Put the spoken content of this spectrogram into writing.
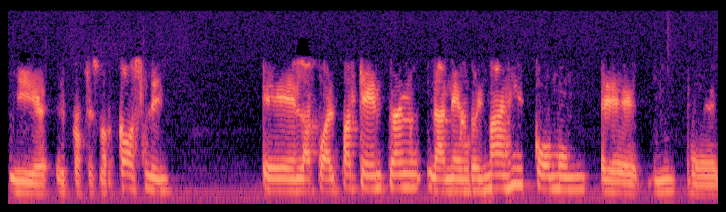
y el profesor Koslin, en la cual patentan la neuroimagen como un eh, eh,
